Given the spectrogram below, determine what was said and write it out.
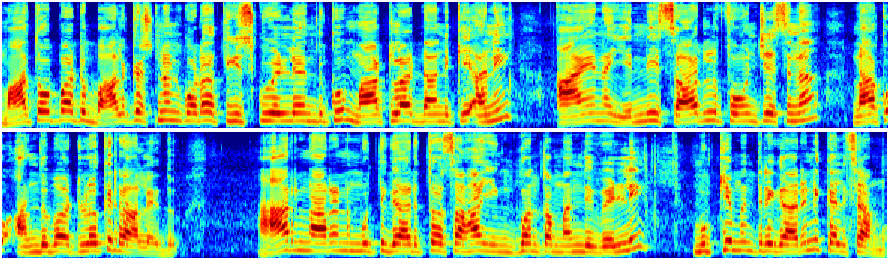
మాతో పాటు బాలకృష్ణను కూడా తీసుకువెళ్ళేందుకు మాట్లాడడానికి అని ఆయన ఎన్నిసార్లు ఫోన్ చేసినా నాకు అందుబాటులోకి రాలేదు. ఆర్ నారాయణమూర్తి గారితో సహా ఇంకొంతమంది వెళ్ళి ముఖ్యమంత్రి గారిని కలిశాము.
